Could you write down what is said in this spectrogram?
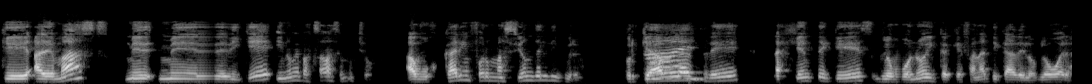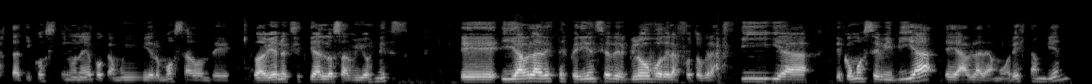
que además me, me dediqué, y no me pasaba hace mucho, a buscar información del libro, porque Ay. habla de la gente que es globonoica, que es fanática de los globos aerostáticos, en una época muy hermosa donde todavía no existían los aviones, eh, y habla de esta experiencia del globo, de la fotografía, de cómo se vivía, eh, habla de amores también,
